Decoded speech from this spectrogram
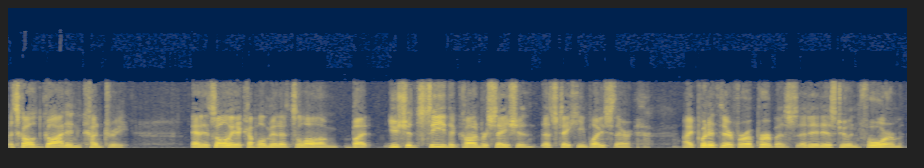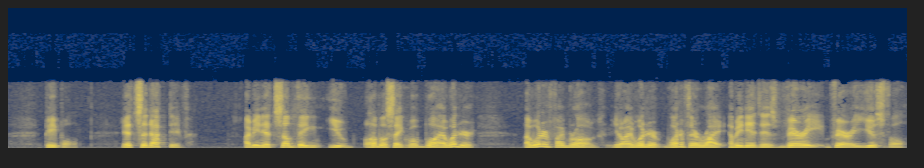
It's called God and Country, and it's only a couple of minutes long, but you should see the conversation that's taking place there. I put it there for a purpose, and it is to inform people. It's seductive. I mean, it's something you almost think, well, boy, I wonder, I wonder if I'm wrong. You know, I wonder what if they're right. I mean, it is very, very useful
